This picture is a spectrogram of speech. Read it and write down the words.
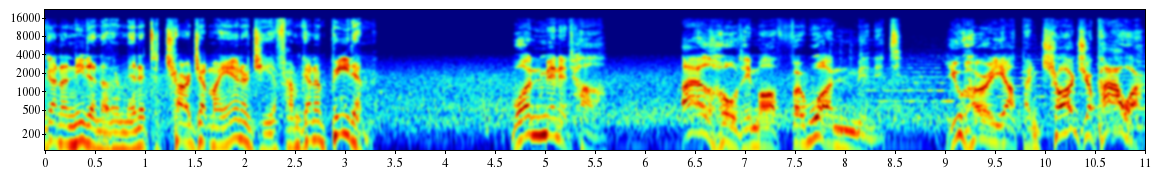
gonna need another minute to charge up my energy if I'm gonna beat him. One minute, huh? I'll hold him off for one minute. You hurry up and charge your power.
